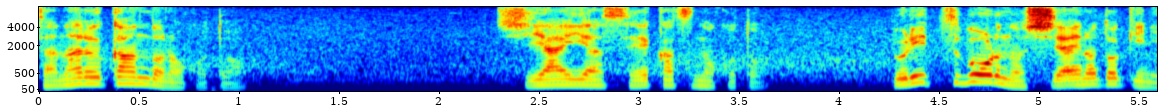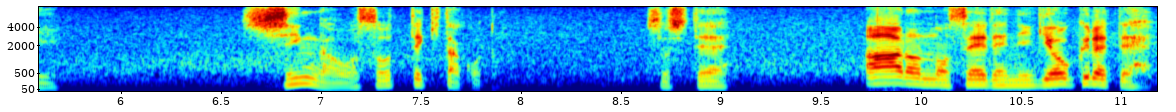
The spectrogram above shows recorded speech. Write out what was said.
ザナルカンドのこと。試合や生活のこと。ブリッツボールの試合の時にシンが襲ってきたこと。そしてアーロンのせいで逃げ遅れて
